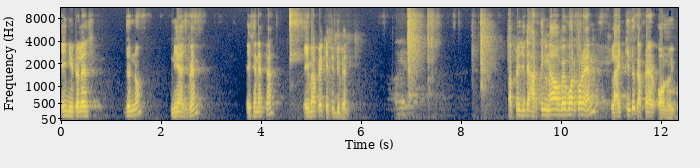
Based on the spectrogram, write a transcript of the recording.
এই নিউট্রালের জন্য নিয়ে আসবেন। এখানে একটা এই মাপে কেটে দিবেন। আপনি যদি আর্থিং নাও ব্যবহার করেন, লাইট কিন্তু আপনার অন হইব।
